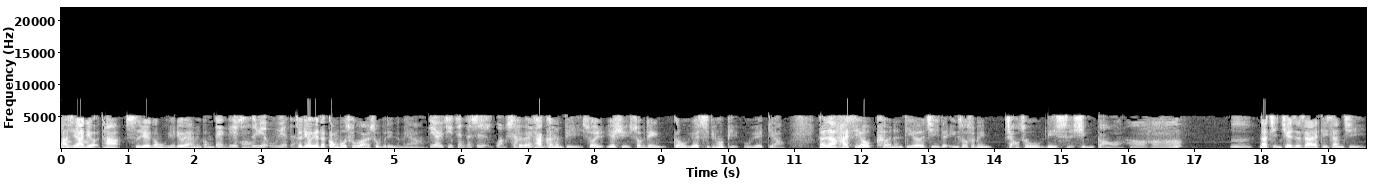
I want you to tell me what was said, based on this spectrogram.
他现在六，他四月跟五月，六月还没公布，对，第四月、五月的，这六月再公布出来，说不定怎么样？第二季整个是往上，对不对？他可能比说，也许说不定跟五月持平，或比五月掉，但是他还是有可能第二季的营收说不定缴出历史新高啊！哦吼。嗯，那紧接着再来第三季，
